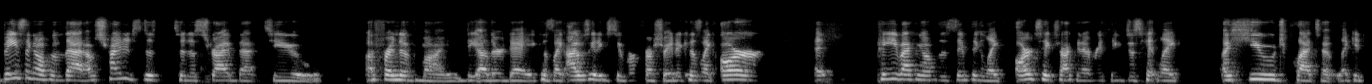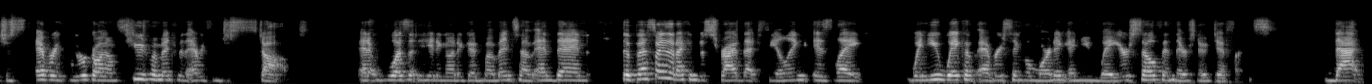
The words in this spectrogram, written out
basing off of that, I was trying to to describe that to a friend of mine the other day because like I was getting super frustrated because like our eh, piggybacking off of the same thing, like our TikTok and everything just hit like a huge plateau. Like it just everything we were going on this huge momentum and everything just stopped. And it wasn't hitting on a good momentum. And then the best way that I can describe that feeling is like when you wake up every single morning and you weigh yourself and there's no difference. That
